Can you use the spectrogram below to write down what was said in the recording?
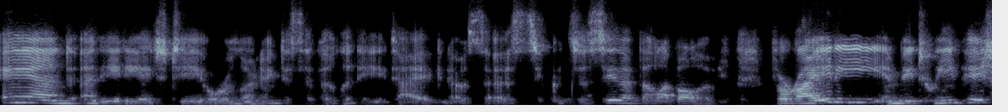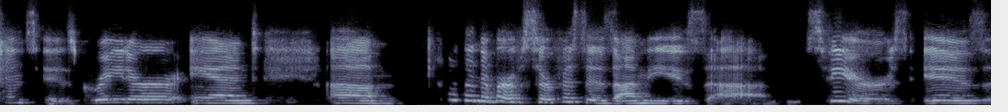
and an ADHD or learning disability diagnosis. You can just see that the level of variety in between patients is greater and um, the number of surfaces on these um, spheres is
